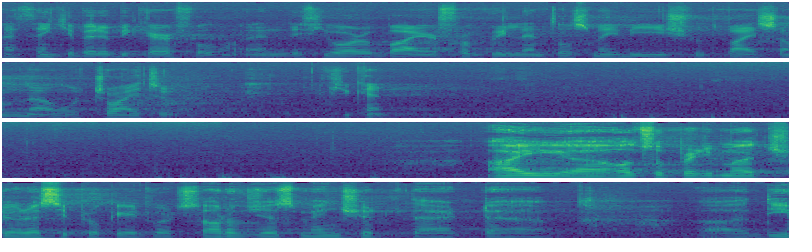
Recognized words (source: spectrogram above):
I think you better be careful. And if you are a buyer for green lentils, maybe you should buy some now or try to, if you can. I uh, also pretty much reciprocate what Saurabh just mentioned that uh, the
